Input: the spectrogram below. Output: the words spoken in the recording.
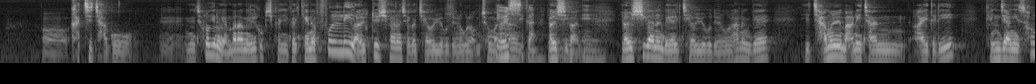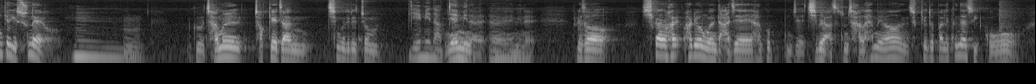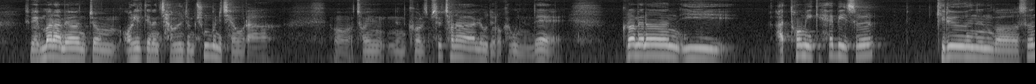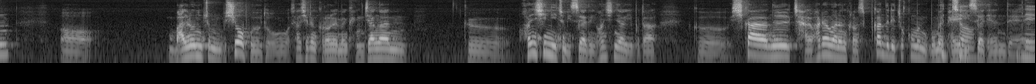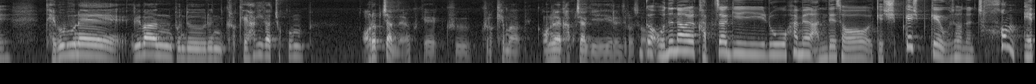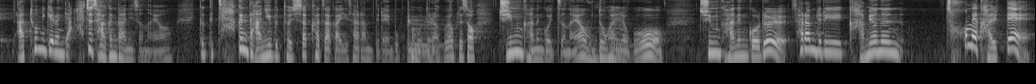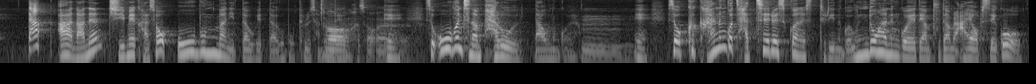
어, 같이 자고 예, 근데 초록이는 웬만하면 7시간이니까 걔는 풀리 12시간을 저희가 재우려고 노력을 엄청 많이 10시간. 10시간. 예. 10시간을 매일 재우려고 노력을 하는 게 이 잠을 많이 잔 아이들이 굉장히 성격이 순해요. 음, 음. 그 잠을 적게 잔 친구들이 좀 예민하고. 예민해. 음. 예, 예민해. 그래서 시간 활- 활용을 낮에 하고 이제 집에 와서 좀 잘 하면 숙제도 빨리 끝낼 수 있고 웬만하면 좀 어릴 때는 잠을 좀 충분히 재워라. 어, 저희는 그걸 좀 실천하려고 노력하고 있는데 그러면은 이 아토믹 헤빗을 기르는 것은 어 말로는 좀 쉬워 보여도 사실은 그러려면 굉장한 그 헌신이 좀 있어야 되는 헌신이라기보다 그 시간을 잘 활용하는 그런 습관들이 조금은 몸에 그쵸. 배에 있어야 되는데 네. 대부분의 일반 분들은 그렇게 하기가 조금 어렵지 않나요? 그게 그 그렇게 막 어느 날 갑자기 예를 들어서 그러니까 어느 날 갑자기로 하면 안 돼서 이렇게 쉽게 쉽게 우선은 처음 애, 아토믹이라는 게 아주 작은 단위잖아요. 그, 그 작은 단위부터 시작하자가 이 사람들의 목표더라고요. 그래서 짐 가는 거 있잖아요. 운동하려고 짐 가는 거를 사람들이 가면은 처음에 갈 때 딱 아 나는 짐에 가서 5분만 있다 오겠다고 목표를 잡는데요. 어, 가서 예. 예. 그래서 5분 지나면 바로 나오는 거예요. 음, 예. 그래서 그 가는 것 자체를 습관을 들이는 거예요. 운동하는 거에 대한 부담을 아예 없애고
